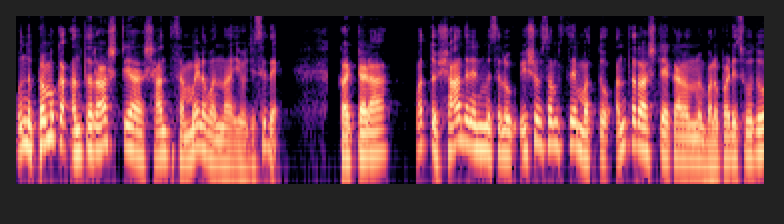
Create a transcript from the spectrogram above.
ಒಂದು ಪ್ರಮುಖ ಅಂತಾರಾಷ್ಟ್ರೀಯ ಶಾಂತಿ ಸಮ್ಮೇಳನವನ್ನು ಯೋಜಿಸಿದೆ. ಕಟ್ಟಡ ಮತ್ತು ಶಾಂತಿ ನಿರ್ಮಿಸಲು ವಿಶ್ವಸಂಸ್ಥೆ ಮತ್ತು ಅಂತಾರಾಷ್ಟ್ರೀಯ ಕಾನೂನನ್ನು ಬಲಪಡಿಸುವುದು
